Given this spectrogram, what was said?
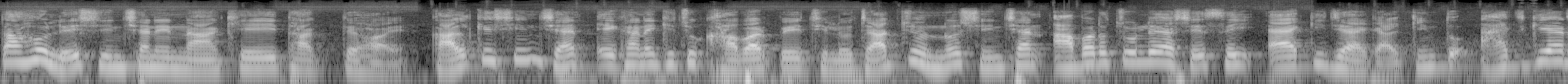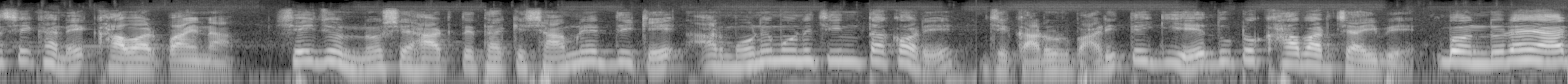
তাহলে শিনশানে না খেয়েই থাকতে হয়। কালকে শিনশান এখানে কিছু খাবার পেয়েছিল, যার জন্য শিনশান আবারও চলে আসে সেই একই জায়গায়, কিন্তু আজকে আর সেখানে খাবার পায় না। সেই জন্য সে হাঁটতে থাকে সামনের দিকে আর মনে মনে চিন্তা করে যে কারোর বাড়িতে গিয়ে দুটো খাবার চাইবে। বন্ধুরা, আর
